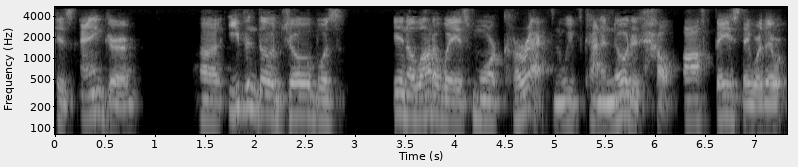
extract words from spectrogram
his anger, uh, even though Job was in a lot of ways more correct. And we've kind of noted how off base they were. They were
